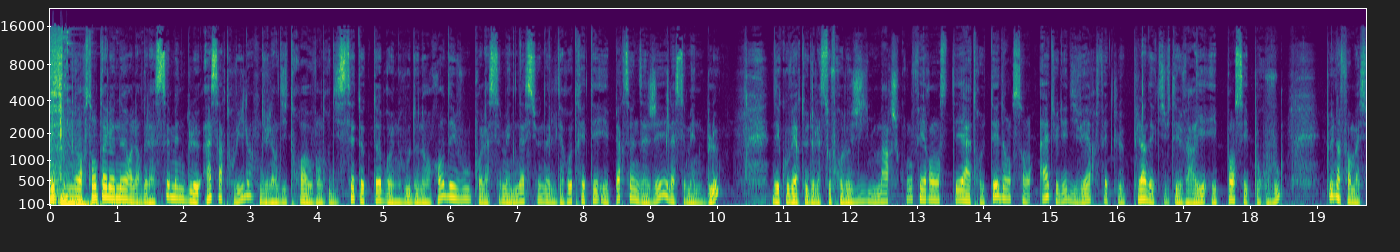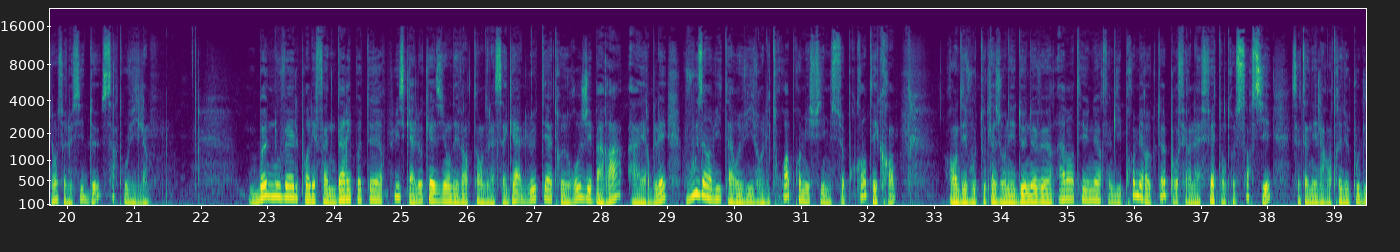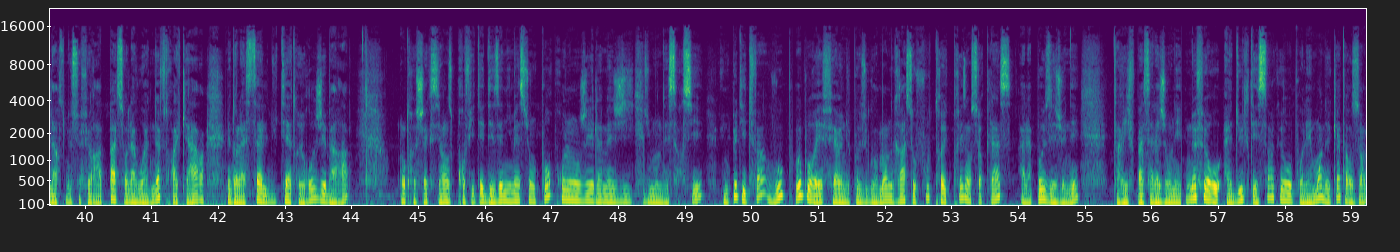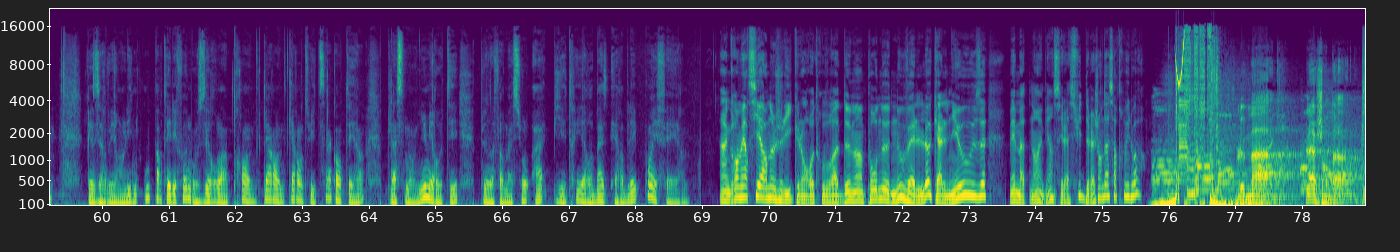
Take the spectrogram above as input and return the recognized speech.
Les seniors sont à l'honneur lors de la Semaine Bleue à Sartrouville. Du lundi 3 au vendredi 7 octobre, nous vous donnons rendez-vous pour la Semaine nationale des retraités et personnes âgées, la Semaine Bleue. Découverte de la sophrologie, marches, conférences, théâtre, thé dansant, ateliers divers, faites le plein d'activités variées et pensées pour vous. Plus d'informations sur le site de Sartrouville. Bonne nouvelle pour les fans d'Harry Potter, puisqu'à l'occasion des 20 ans de la saga, le théâtre Roger Barra à Herblay vous invite à revivre les trois premiers films sur grand écran. Rendez-vous toute la journée de 9h à 21h samedi 1er octobre pour faire la fête entre sorciers. Cette année, la rentrée de Poudlard ne se fera pas sur la voie 9 3 quarts, mais dans la salle du théâtre Roger Barra. Entre chaque séance, profitez des animations pour prolonger la magie du monde des sorciers. Une petite fin, vous, vous pourrez faire une pause gourmande grâce au food truck présent sur place à la pause déjeuner. Tarif passe à la journée 9 euros adultes et 5 euros pour les moins de 14 ans. Réservé en ligne ou par téléphone au 01 30 40 48 51. Placement numéroté. Plus d'informations à billetterie.herblay.fr. Un grand merci à Arnaud Joly que l'on retrouvera demain pour de nouvelles local news. Mais maintenant, eh bien, c'est la suite de l'agenda sartrouvillois. Le MAG, l'agenda.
